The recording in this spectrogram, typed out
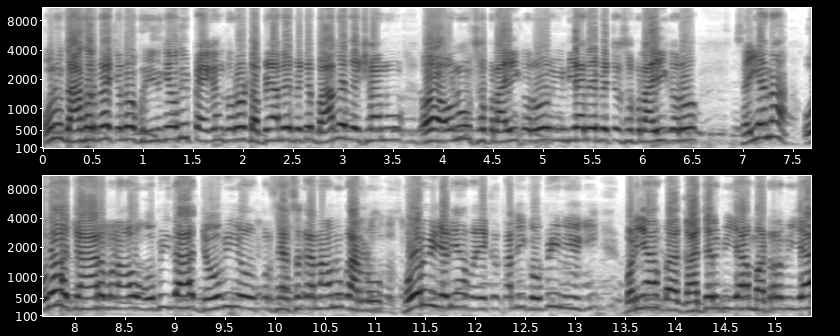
ਉਹਨੂੰ 10 ਰੁਪਏ ਕਿਲੋ ਖਰੀਦ ਕੇ ਉਹਦੀ ਪੈਕਿੰਗ ਕਰੋ, ਡੱਬਿਆਂ ਦੇ ਵਿੱਚ, ਬਾਹਰਲੇ ਦੇਸ਼ਾਂ ਨੂੰ ਉਹਨੂੰ ਸਪਲਾਈ ਕਰੋ, ਇੰਡੀਆ ਦੇ ਵਿੱਚ ਸਪਲਾਈ ਕਰੋ। ਸਹੀ ਹੈ ਨਾ? ਉਹਦਾ ਅਚਾਰ ਬਣਾਓ, ਗੋਭੀ ਦਾ, ਜੋ ਵੀ ਉਹ ਪ੍ਰੋਸੈਸ ਕਰਨਾ, ਉਹਨੂੰ ਕਰ ਲਓ। ਹੋਰ ਵੀ ਜਿਹੜੀਆਂ, ਇੱਕ ਕੱਲੀ ਗੋਭੀ ਨਹੀਂ ਹੈਗੀ, ਬੜੀਆਂ ਗਾਜਰ ਵੀ ਆ, ਮਟਰ ਵੀ ਆ,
